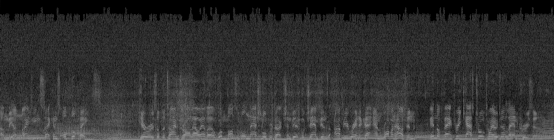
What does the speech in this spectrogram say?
a mere 19 seconds off the pace. Heroes of the time trial, however, were multiple national production vehicle champions Api Reiniger and Robin Houghton in the factory Castrol Toyota Land Cruiser.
